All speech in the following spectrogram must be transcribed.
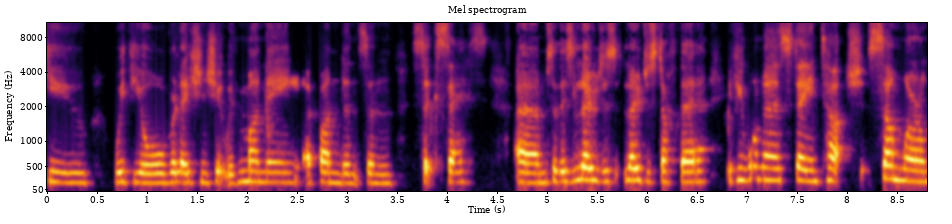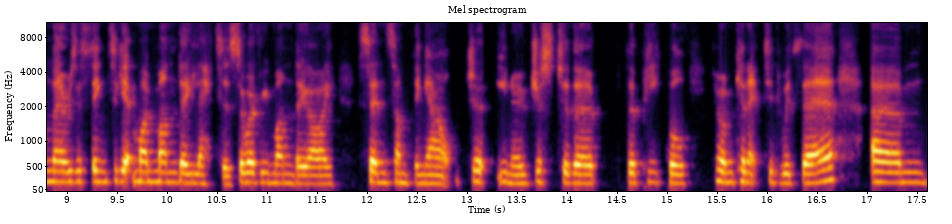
you with your relationship with money, abundance, and success. Um, so there's loads of loads of stuff there. If you want to stay in touch, somewhere on there is a thing to get my Monday letters. So every Monday I send something out, ju- you know, just to the the people who I'm connected with there. Um,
